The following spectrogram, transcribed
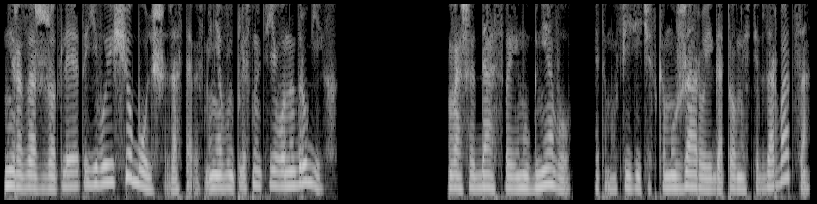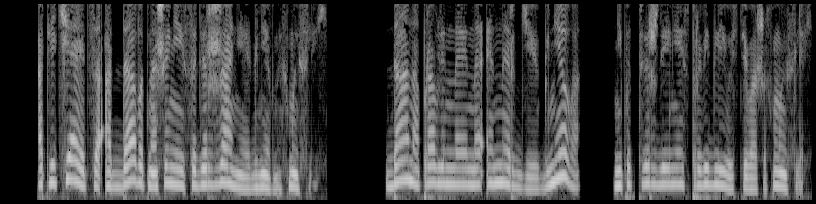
не разожжет ли это его еще больше, заставив меня выплеснуть его на других? Ваше «да» своему гневу, этому физическому жару и готовности взорваться, отличается от «да» в отношении содержания гневных мыслей. «Да», направленное на энергию гнева, не подтверждение справедливости ваших мыслей.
